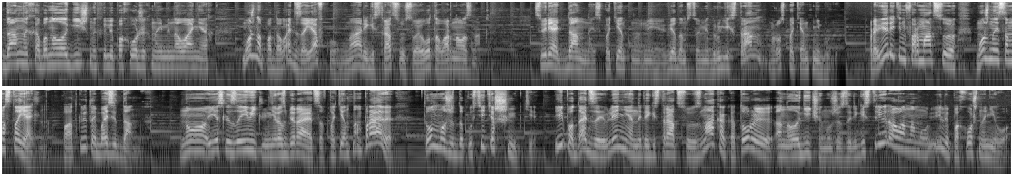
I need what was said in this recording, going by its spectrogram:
данных об аналогичных или похожих наименованиях, можно подавать заявку на регистрацию своего товарного знака. Сверять данные с патентными ведомствами других стран Роспатент не будет. Проверить информацию можно и самостоятельно, по открытой базе данных. Но если заявитель не разбирается в патентном праве, то он может допустить ошибки и подать заявление на регистрацию знака, который аналогичен уже зарегистрированному или похож на него.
